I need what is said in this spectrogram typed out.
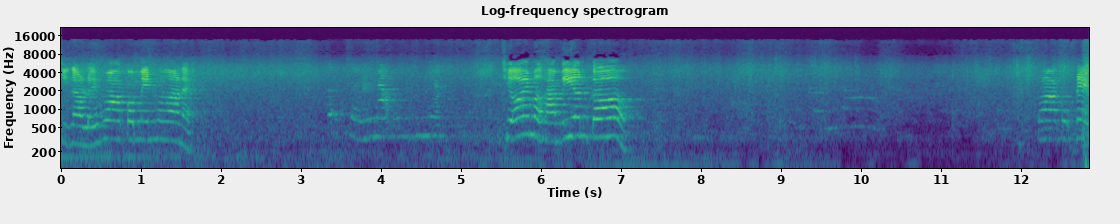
Chị nào lấy hoa comment hoa này. Chị ơi, mở Hàm Yên cơ. Hoa cũng đẹp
